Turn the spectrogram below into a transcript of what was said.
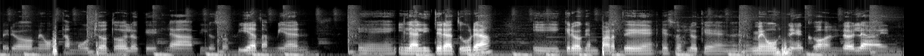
pero me gusta mucho todo lo que es la filosofía también eh, y la literatura. Y creo que en parte eso es lo que me une con Lola en,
